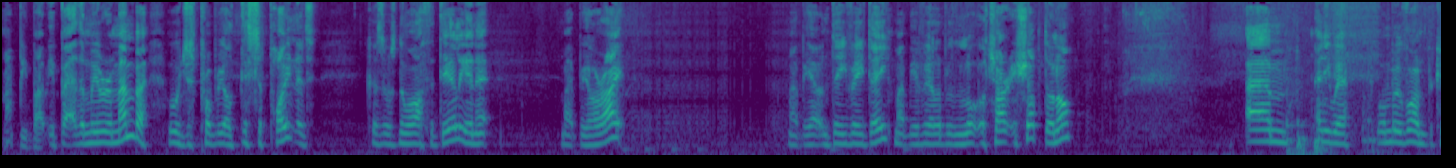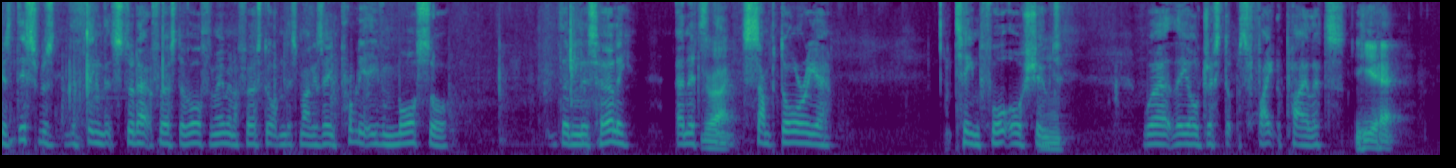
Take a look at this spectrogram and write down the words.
Might be, might be better than we remember. We were just probably all disappointed because there was no Arthur Daley in it. Might be all right. Might be out on DVD. Might be available in a local charity shop. Don't know. Um, anyway, we'll move on because this was the thing that stood out first of all for me when I first opened this magazine, probably even more so than Liz Hurley. And it's Right. the Sampdoria team photo shoot where they all dressed up as fighter pilots Yeah.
